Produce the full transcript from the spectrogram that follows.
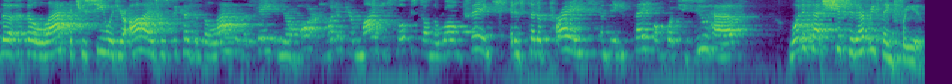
the, the lack that you see with your eyes was because of the lack of the faith in your heart? What if your mind is focused on the wrong thing and instead of praying and being thankful for what you do have, what if that shifted everything for you?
